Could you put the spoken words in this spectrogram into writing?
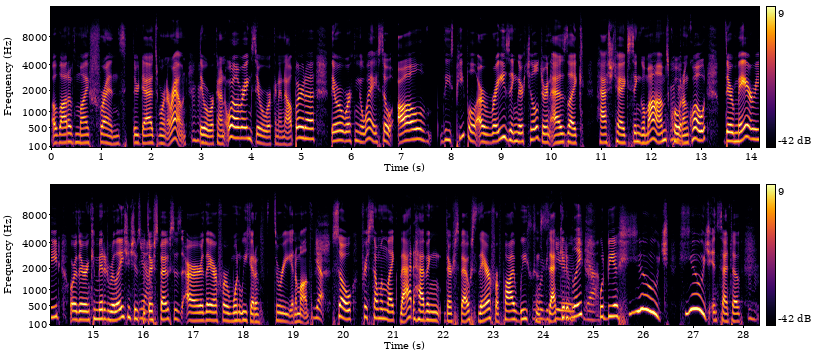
a lot of my friends, their dads weren't around. Mm-hmm. They were working on oil rigs. They were working in Alberta. They were working away. So all these people are raising their children as like hashtag single moms, quote mm-hmm. unquote. They're married or they're in committed relationships, yeah. but their spouses are there for one week out of three in a month. Yeah. So for someone like that, having their spouse there for five weeks it consecutively would be, yeah. would be, a huge, huge incentive mm-hmm.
